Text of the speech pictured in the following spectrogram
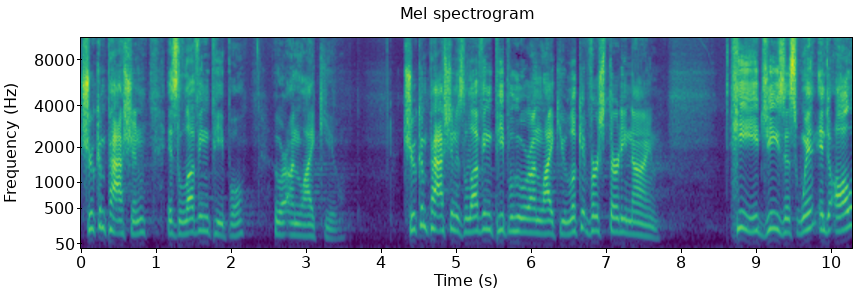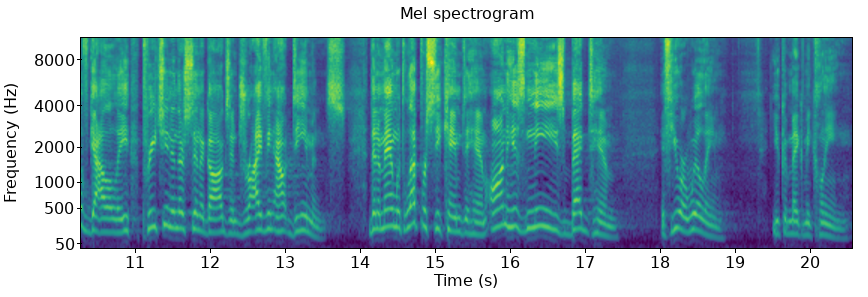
True compassion is loving people who are unlike you. True compassion is loving people who are unlike you. Look at verse 39. He, Jesus, went into all of Galilee, preaching in their synagogues and driving out demons. Then a man with leprosy came to him, on his knees begged him, If you are willing, you can make me clean.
